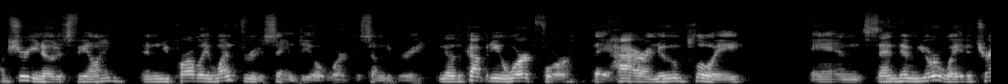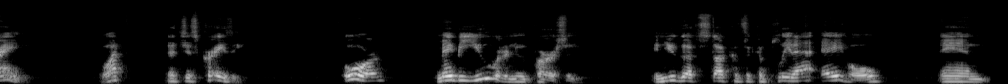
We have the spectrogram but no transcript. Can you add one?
I'm sure you know this feeling, and you probably went through the same deal at work to some degree. You know, the company you work for, they hire a new employee and send him your way to train. What? That's just crazy. Or maybe you were a new person and you got stuck with a complete a hole, and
